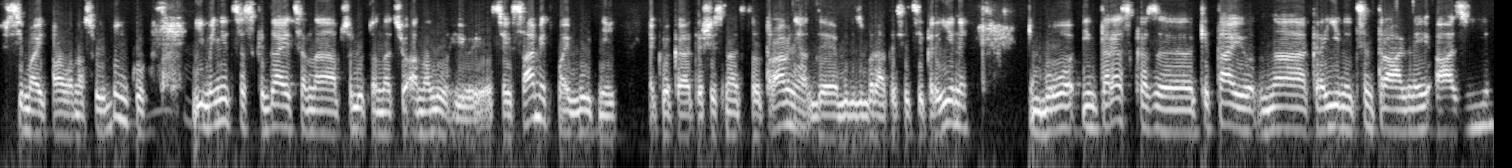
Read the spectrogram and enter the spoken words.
всі мають право на свою думку, і мені це скидається на абсолютно на цю аналогію. І Оцей саміт майбутній, як ви кажете, 16 травня, де будуть збиратися ці країни. Бо інтерес Китаю на країни Центральної Азії.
